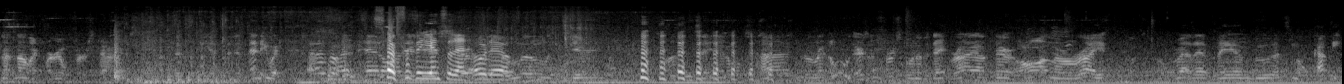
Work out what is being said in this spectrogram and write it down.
not, not like my real first time. Anyway, I'll go ahead and head Except for the incident. Oh no. oh, there's the first one of the day right out there on the right. Over by that bamboo. That's an okapi.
